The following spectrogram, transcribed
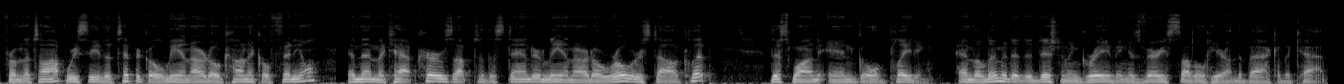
From the top, we see the typical Leonardo conical finial, and then the cap curves up to the standard Leonardo roller style clip, this one in gold plating. And the limited edition engraving is very subtle here on the back of the cap,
